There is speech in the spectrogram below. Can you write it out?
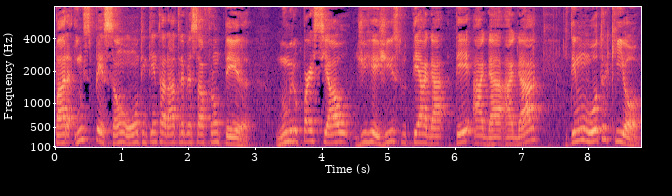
para inspeção ontem tentará atravessar a fronteira. Número parcial de registro TH, THH. E tem um outro aqui, ó.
